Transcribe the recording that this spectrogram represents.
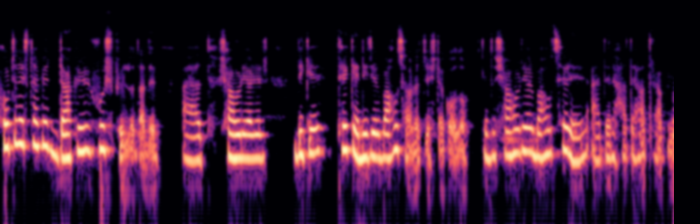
hotel স্টাফের ডাকে হুশ ফিরল তাদের। আয়াত শাহরিয়ারের দিকে থেকে নিজের বাহু ছাড়ানোর চেষ্টা করল, কিন্তু শাহরিয়ার বাহু ছেড়ে আয়াতের হাতে হাত রাখল।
